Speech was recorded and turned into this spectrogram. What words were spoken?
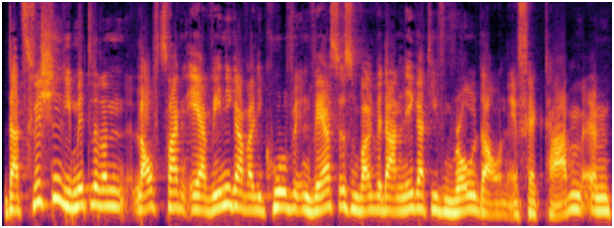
Dazwischen die mittleren Laufzeiten eher weniger, weil die Kurve invers ist und weil wir da einen negativen Rolldown-Effekt haben. Ähm,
